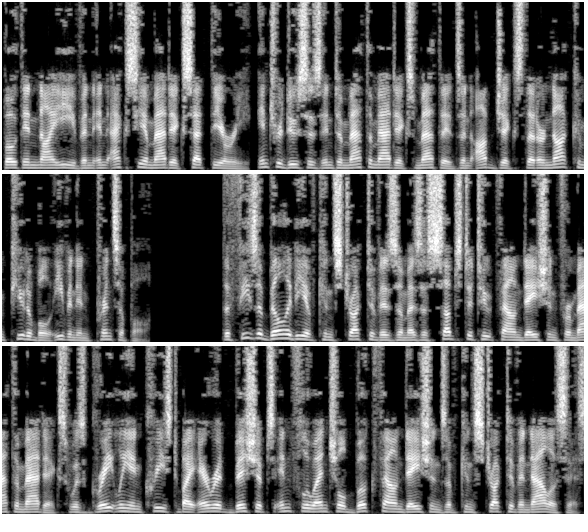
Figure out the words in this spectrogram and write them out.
both in naive and in axiomatic set theory, introduces into mathematics methods and objects that are not computable even in principle. The feasibility of constructivism as a substitute foundation for mathematics was greatly increased by Errett Bishop's influential book Foundations of Constructive Analysis.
